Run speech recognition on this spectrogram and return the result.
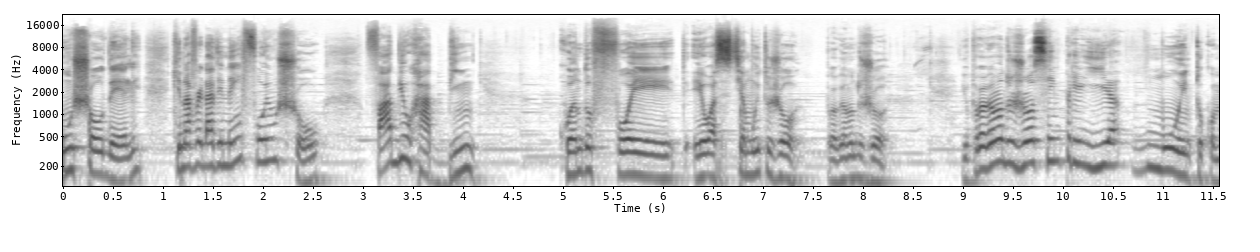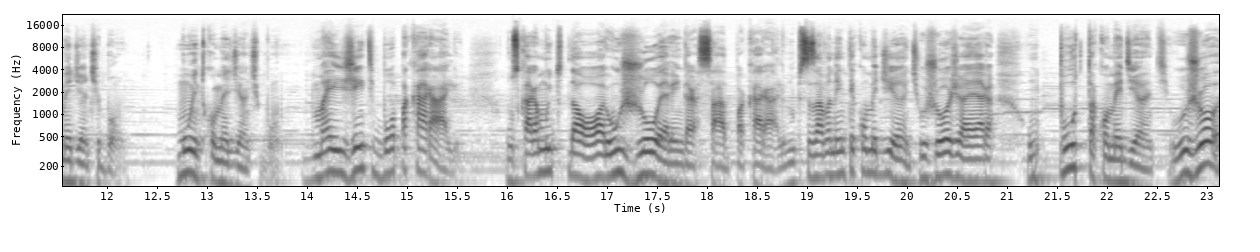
um show dele, que na verdade nem foi um show. Fábio Rabin, quando foi. Eu assistia muito Jô, programa do Jô. E o programa do Jô sempre ia muito comediante bom. Muito comediante bom. Mas gente boa pra caralho. Uns caras muito da hora. O Jô era engraçado pra caralho. Não precisava nem ter comediante. O Jô já era um puta comediante. O Jô.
